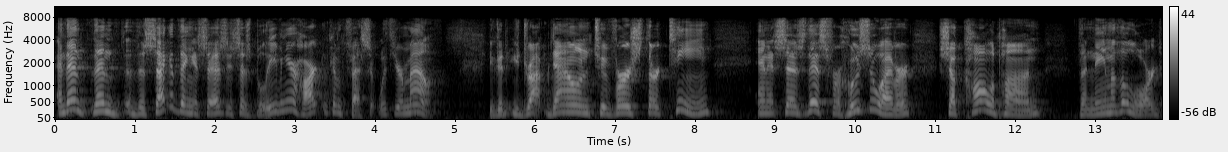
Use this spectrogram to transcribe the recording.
And then, then the second thing it says, it says, believe in your heart and confess it with your mouth. You, could, you drop down to verse 13, and it says this For whosoever shall call upon the name of the Lord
